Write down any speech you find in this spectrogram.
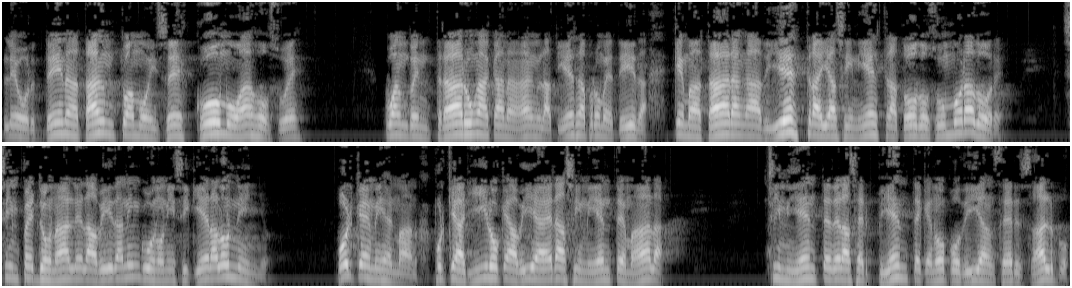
le ordena tanto a Moisés como a Josué? Cuando entraron a Canaán, la tierra prometida, que mataran a diestra y a siniestra a todos sus moradores, sin perdonarle la vida a ninguno, ni siquiera a los niños. ¿Por qué, mis hermanos? Porque allí lo que había era simiente mala, simiente de la serpiente que no podían ser salvos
